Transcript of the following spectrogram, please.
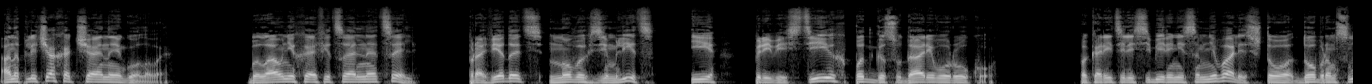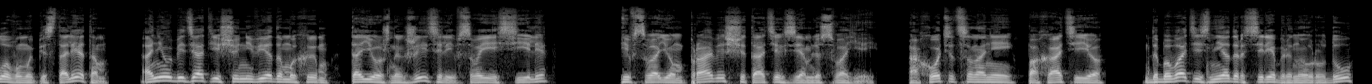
а на плечах отчаянные головы. Была у них и официальная цель проведать новых землиц и привести их под государеву руку. Покорители Сибири не сомневались, что добрым словом и пистолетом они убедят еще неведомых им таежных жителей в своей силе и в своем праве считать их землю своей, охотиться на ней, пахать ее, добывать из недр серебряную руду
